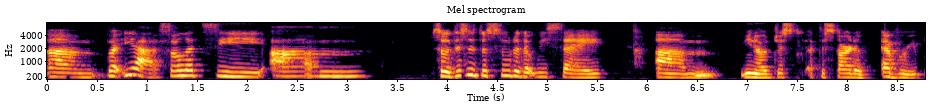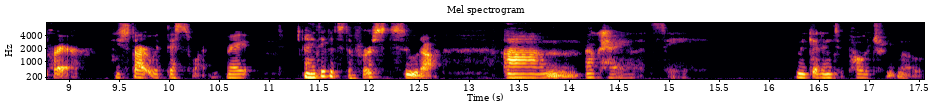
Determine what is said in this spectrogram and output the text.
um but yeah so let's see um so this is the surah that we say um you know just at the start of every prayer you start with this one right and i think it's the first surah um okay let's see let me get into poetry mode.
